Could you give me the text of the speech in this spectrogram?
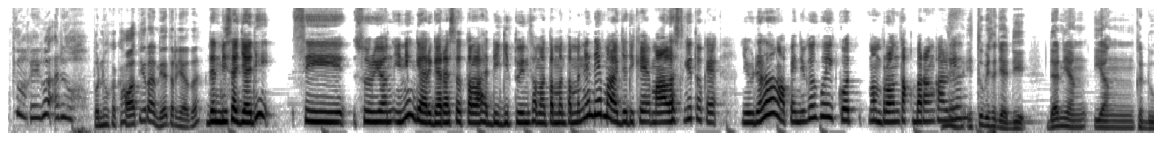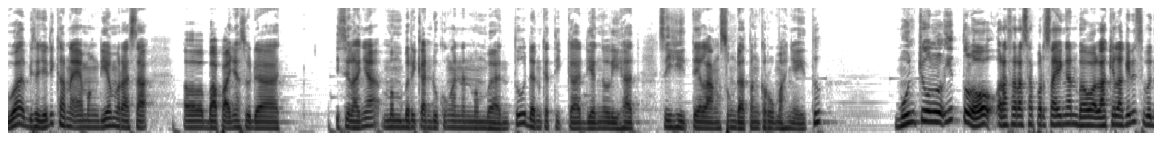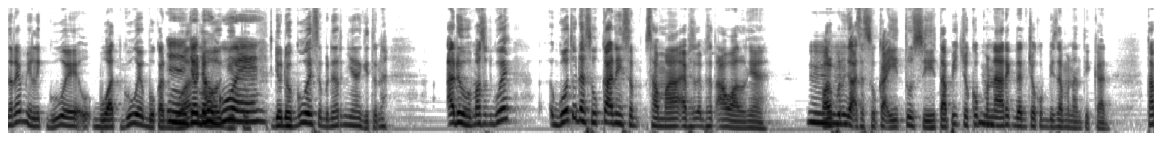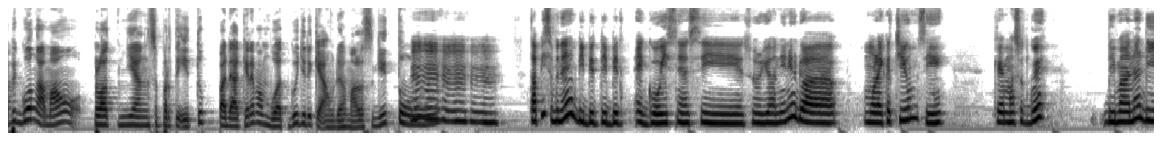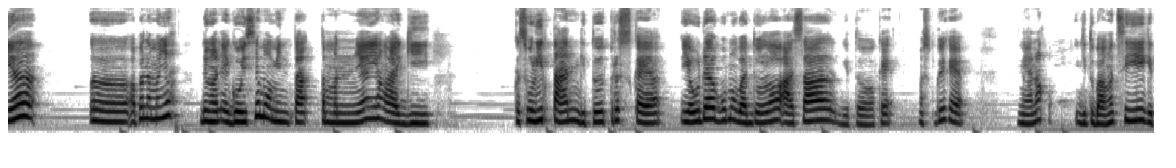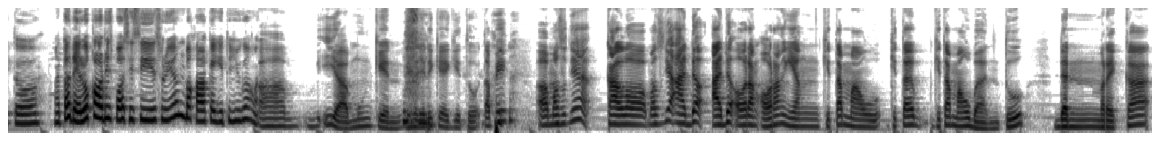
Itu kayak gue aduh penuh kekhawatiran ya ternyata. Dan bisa jadi si Suryon ini gara-gara setelah digituin sama teman-temannya dia malah jadi kayak males gitu kayak ya udahlah ngapain juga gue ikut memberontak bareng Nah, kalian. itu bisa jadi. Dan yang yang kedua bisa jadi karena emang dia merasa eh, bapaknya sudah istilahnya memberikan dukungan dan membantu dan ketika dia ngelihat si Hite langsung datang ke rumahnya itu muncul itu loh rasa-rasa persaingan bahwa laki-laki ini sebenarnya milik gue buat gue bukan Iya, buat jodoh lo gue. gitu jodoh gue sebenarnya gitu nah aduh maksud gue gue tuh udah suka nih sama episode-episode awalnya Hmm. Walaupun nggak sesuka itu sih, tapi cukup Hmm. menarik dan cukup bisa menantikan. Tapi gue nggak mau plot yang seperti itu pada akhirnya membuat gue jadi kayak ah, udah males gitu. Tapi sebenarnya bibit-bibit egoisnya si Suryon ini udah mulai kecium sih. Kayak maksud gue di mana dia eh apa namanya? dengan egoisnya mau minta temennya yang lagi kesulitan gitu. Terus kayak ya udah gue mau bantu lo asal gitu. Kayak maksud gue kayak ini anak gitu banget sih gitu. Atau deh lo kalau di posisi Suryon bakal kayak gitu juga nggak? Eh, iya mungkin bisa jadi kayak gitu. Tapi eh, maksudnya kalau maksudnya ada ada orang-orang yang kita mau kita kita mau bantu dan mereka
